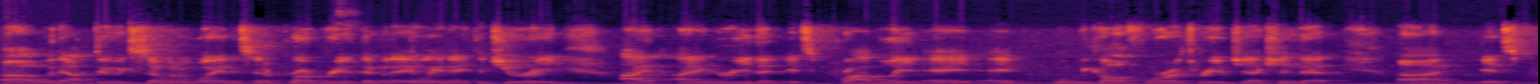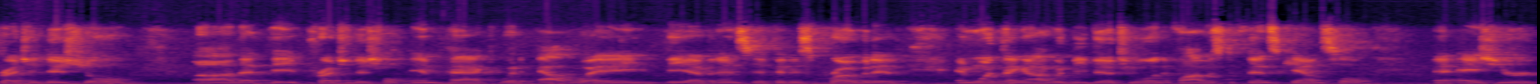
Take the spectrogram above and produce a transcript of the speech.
uh, without doing so in a way that's inappropriate, that would alienate the jury. I, I agree that it's probably a, a, what we call a 403 objection, that uh, it's prejudicial. Uh, that the prejudicial impact would outweigh the evidence if it is probative. And one thing I would be vigilant if I was defense counsel as you're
